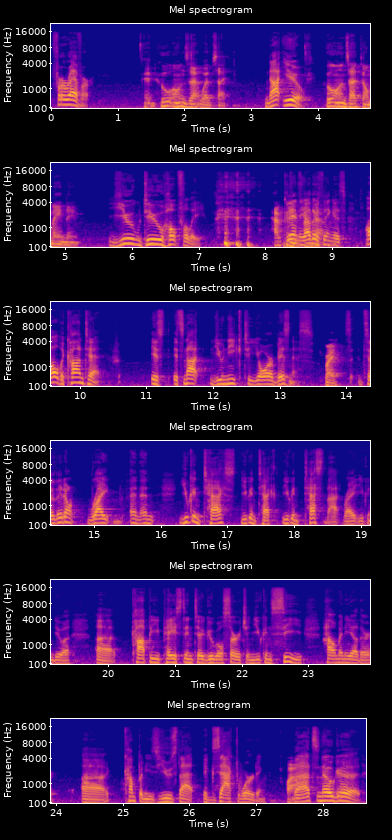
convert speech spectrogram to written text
forever. And who owns that website? Not you. Who owns that domain name? You do, hopefully. How can then the other out? thing is all the content is it's not unique to your business. Right. So, so they don't write and and you can test you can tech you can test that right. You can do a, a copy paste into Google search and you can see how many other uh, companies use that exact wording. Wow. That's no good.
